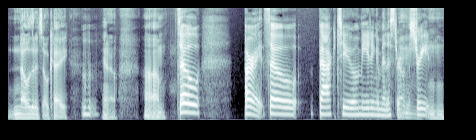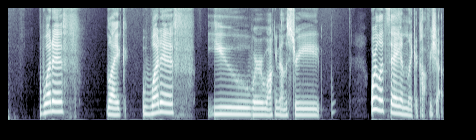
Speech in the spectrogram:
know that it's okay. Mm-hmm. You know, um, So, all right. So back to meeting a minister on the street. mhm. What if, like, what if you were walking down the street, or let's say in like a coffee shop,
